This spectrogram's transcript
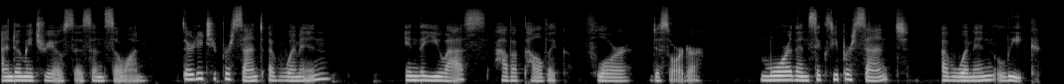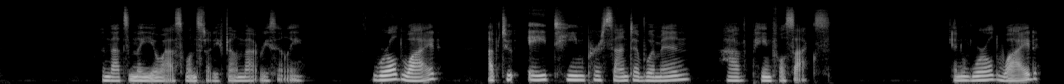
endometriosis, and so on. 32% of women in the US have a pelvic floor disorder. More than 60% of women leak. And that's in the US. One study found that recently. Worldwide, up to 18% of women have painful sex. And worldwide,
